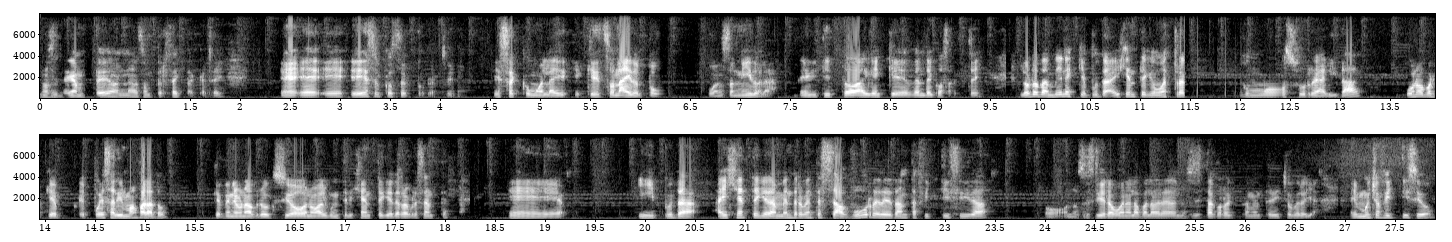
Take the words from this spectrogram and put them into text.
no se tengan peos, nada, son perfectas, ¿cachai? Eh, eh, eh, ese es el concepto, ¿cachai? Esa es como la. Es que son idol, po, weón, son ídolas. Es distinto a alguien que vende cosas, ¿cachai? Lo otro también es que, puta, hay gente que muestra como su realidad. Uno, porque puede salir más barato que tener una producción o algo inteligente que te represente. Eh, y, puta, hay gente que también de repente se aburre de tanta ficticidad. O no sé si era buena la palabra, no sé si está correctamente dicho, pero ya. Hay mucho ficticio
